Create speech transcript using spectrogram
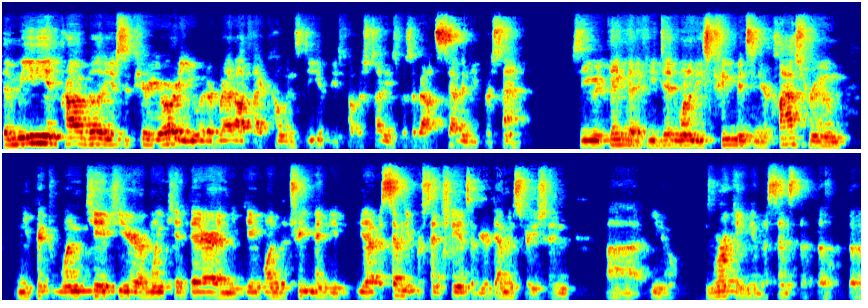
the median probability of superiority you would have read off that Cohen's d of these published studies was about 70%. So you would think that if you did one of these treatments in your classroom, and you picked one kid here and one kid there, and you gave one the treatment, you, you have a 70% chance of your demonstration, uh, you know, working in the sense that the, the,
